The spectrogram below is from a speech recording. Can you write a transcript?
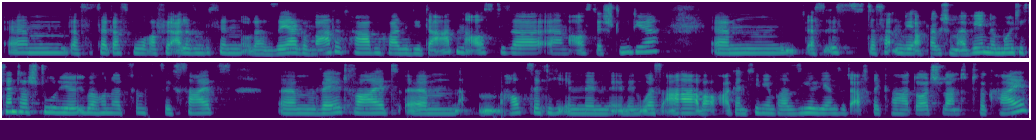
Ähm, das ist ja das, worauf wir alle so ein bisschen oder sehr gewartet haben, quasi die Daten aus dieser, ähm, aus der Studie. Ähm, das ist, das hatten wir auch, glaube ich, schon mal erwähnt, eine Multicenter-Studie, über 150 Sites ähm, weltweit, ähm, hauptsächlich in den, in den USA, aber auch Argentinien, Brasilien, Südafrika, Deutschland, Türkei.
